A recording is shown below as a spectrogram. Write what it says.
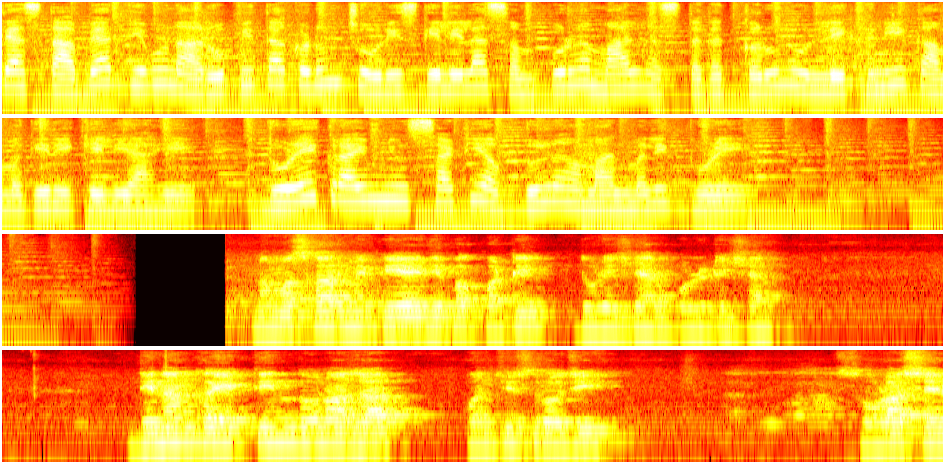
त्यास ताब्यात घेऊन आरोपिताकडून चोरीस गेलेला संपूर्ण माल हस्तगत करून उल्लेखनीय कामगिरी केली आहे. धुळे क्राईम न्यूजसाठी अब्दुल रहमान मलिक धुळे. नमस्कार मी पी आय दीपक पाटील धुळे शहर पोलीस स्टेशन दिनांक एक तीन दोन हजार पंचवीस रोजी सोळाशे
